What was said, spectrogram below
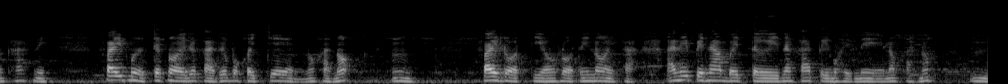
นะคะนี่ไฟมืดจักหน่อยเด้อค่ะเดี๋ยวบ่ค่อยแจ้งเนาะค่ะเนาะอืมไฟหลอดเดียวหลอดน้อยๆค่ะ อันนี้เป็นน้ำใบเตยนะคะ ตื่นให้แม่เนาะค่ะเนาะอืม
